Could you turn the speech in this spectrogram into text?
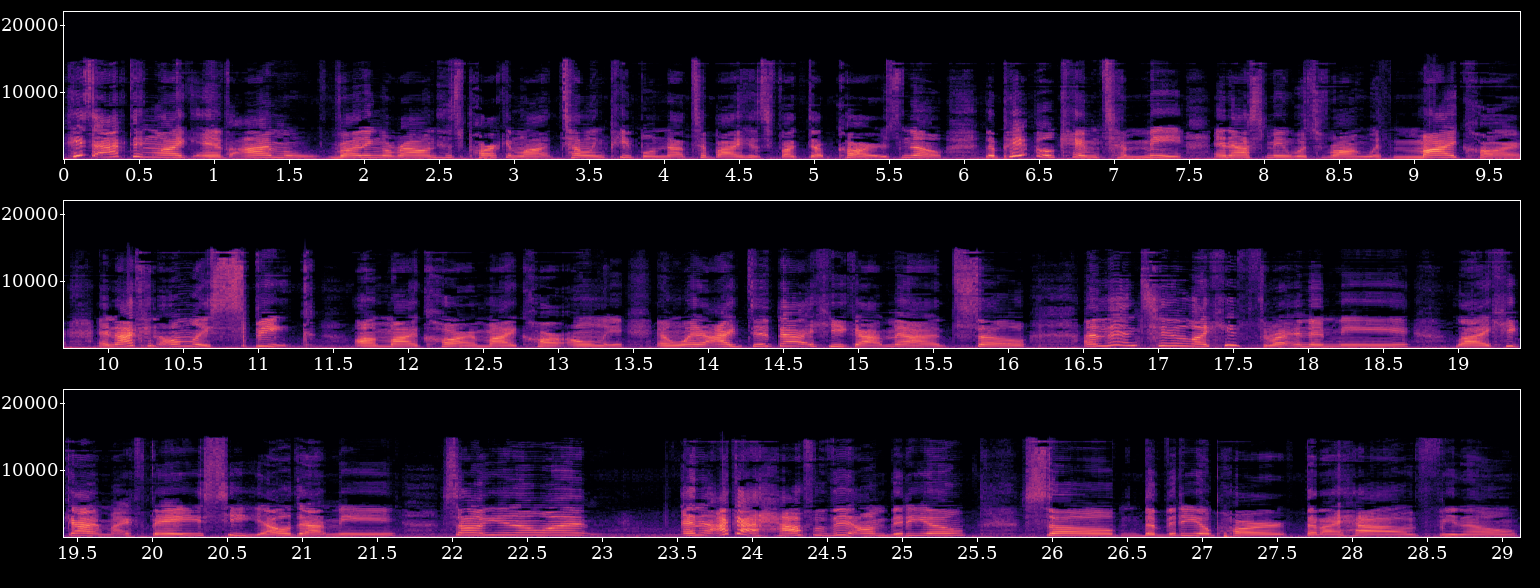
he's acting like if I'm running around his parking lot telling people not to buy his fucked up cars. No, the people came to me and asked me what's wrong with my car, and I can only speak on my car and my car only. And when I did that, he got mad. So, and then too, like he threatened me, like he got in my face, he yelled at me. So, you know what? And I got half of it on video. So the video part that I have, you know,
